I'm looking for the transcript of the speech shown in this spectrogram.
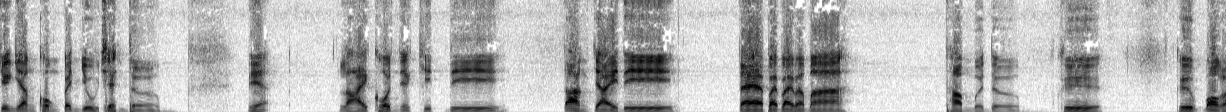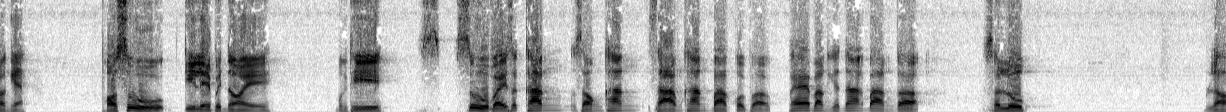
จึงยังคงเป็นอยู่เช่นเดิม เนี่ยหลายคนเนี่ยคิดดี ตั้งใจดี แต่ไปไปมามาทำเหมือนเดิม คือคือบอกแล้วไงพอสู้กิเลสไปหน่อย บางที สู้ไปสักครั้งสองครั้งสามครั้งปรากฏว่า แพ้บ้างชนะบ้างก็สรุป เรา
